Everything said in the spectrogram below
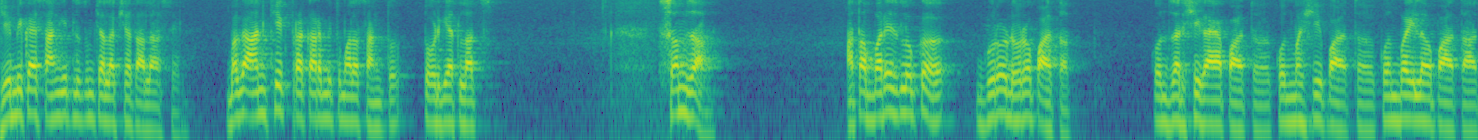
जे मी काय सांगितलं तुमच्या लक्षात आलं असेल. बघा आणखी एक प्रकार मी तुम्हाला सांगतो तोडग्यातलाच. समजा आता बरेच लोक गुरंढोरं पाळतात. कोण जर्शी गाया पाळतं कोण म्हशी पाळतं कोण बैल पाळतात.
